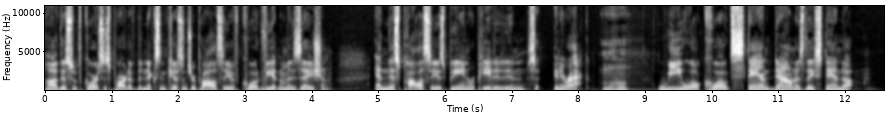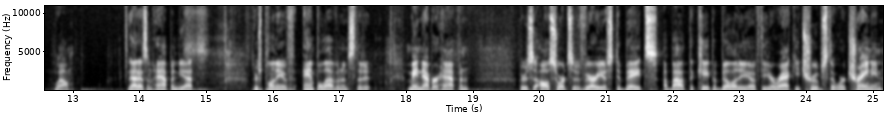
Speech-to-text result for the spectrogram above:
Uh, this, of course, is part of the Nixon Kissinger policy of, quote, Vietnamization. And this policy is being repeated in, in Iraq. Mm-hmm. We will, quote, stand down as they stand up. Well, that hasn't happened yet. There's plenty of ample evidence that it may never happen. There's all sorts of various debates about the capability of the Iraqi troops that we're training.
